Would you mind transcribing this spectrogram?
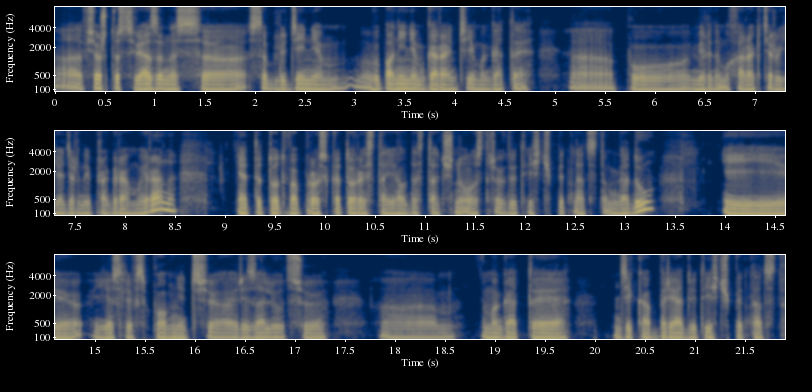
э, все, что связано с э, соблюдением, выполнением гарантии МАГАТЭ по мирному характеру ядерной программы Ирана. Это тот вопрос, который стоял достаточно остро в 2015 году. И если вспомнить э, резолюцию э, МАГАТЭ декабря 2015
